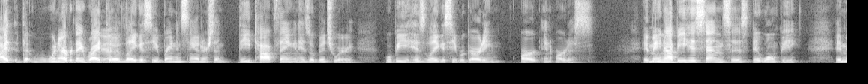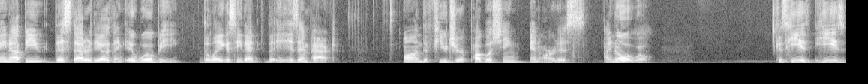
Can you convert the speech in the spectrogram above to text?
I that whenever they write yeah. the legacy of Brandon Sanderson, the top thing in his obituary will be his legacy regarding art and artists. It may not be his sentences, it won't be. It may not be this, that, or the other thing. It will be the legacy that the, his impact on the future of publishing and artists. I know it will, because he is he is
